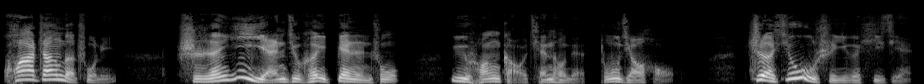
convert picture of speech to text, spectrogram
夸张的处理，使人一眼就可以辨认出。玉皇镐前头的独角猴，这又是一个细节。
